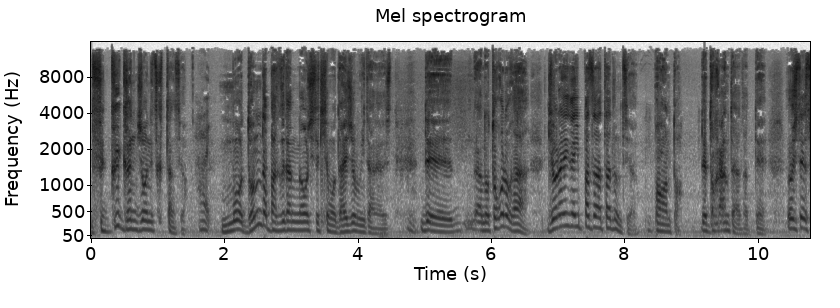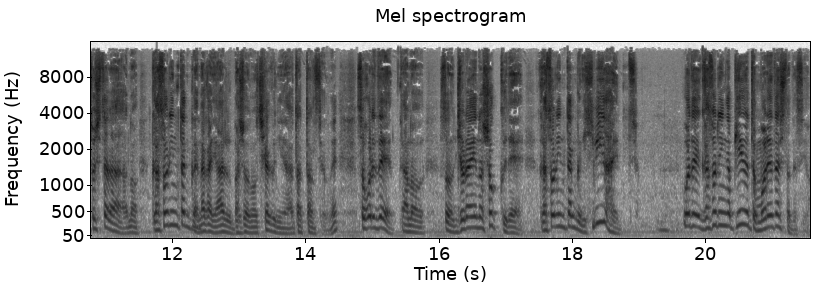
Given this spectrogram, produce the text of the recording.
すっごい頑丈に作ったんですよ、はい、もうどんな爆弾が落ちてきても大丈夫みたいなです、うん、であのところが魚雷が一発当たるんですよ。ポーンと。でドカンと当たって。そしてそしたらあのガソリンタンクが中にある場所の近くに当たったんですよね。そこであのその魚雷のショックでガソリンタンクにひびが入るんですよこれでガソリンがピューと漏れ出したんですよ、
